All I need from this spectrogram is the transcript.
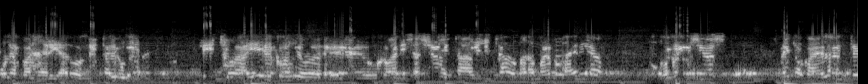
una panadería, ¿dónde está el lugar? Ahí el código de urbanización está habilitado para poner panadería, comercios, meto para adelante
